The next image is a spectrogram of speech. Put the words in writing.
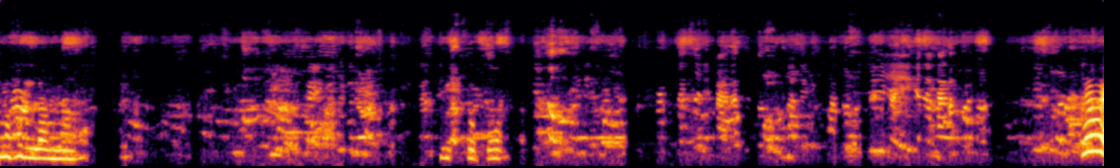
Mahal. Ko. Ah,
